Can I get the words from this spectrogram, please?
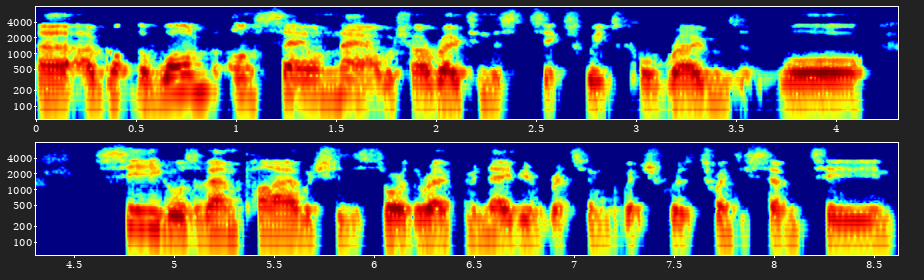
Uh, I've got the one on sale now, which I wrote in the six weeks called Romans at War. Sea Eagles of Empire, which is the story of the Roman Navy in Britain, which was 2017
